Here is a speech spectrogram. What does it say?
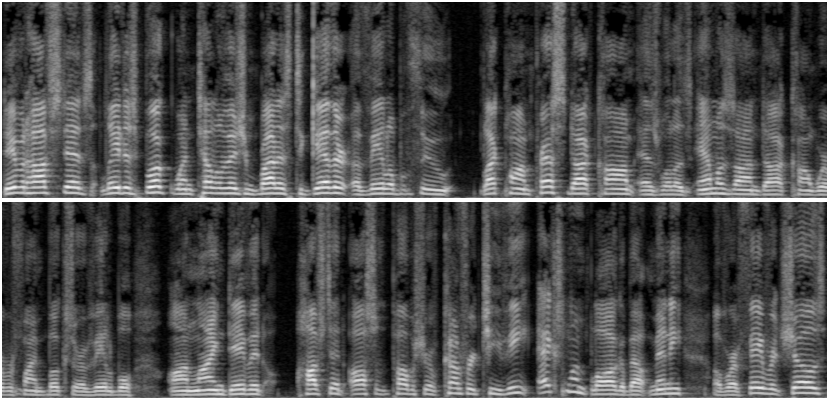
David Hofstede's latest book, When Television Brought Us Together, available through blackpawnpress.com as well as amazon.com, wherever fine books are available online. David Hofstede, also the publisher of Comfort TV, excellent blog about many of our favorite shows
